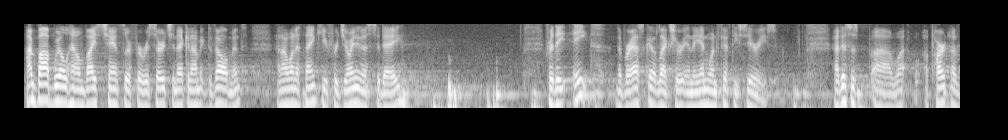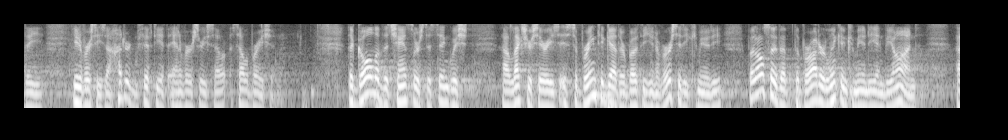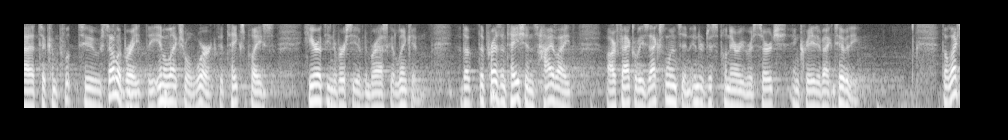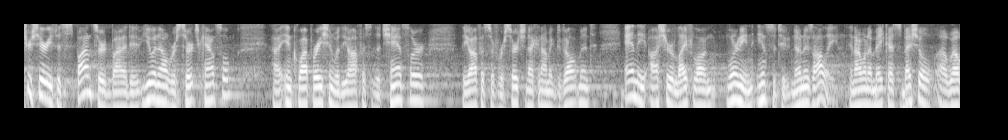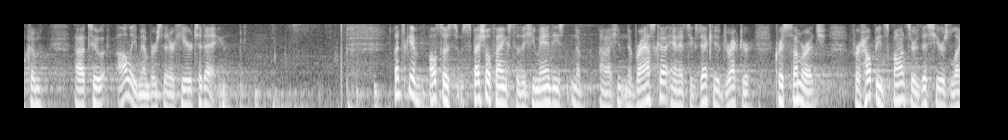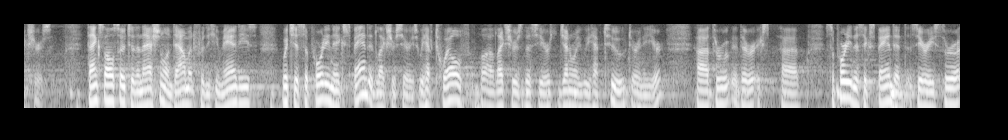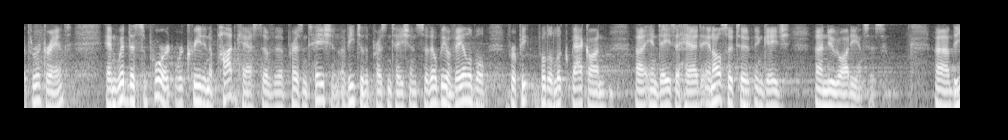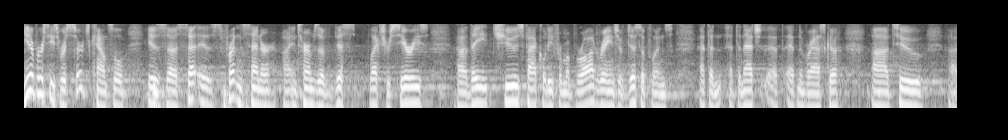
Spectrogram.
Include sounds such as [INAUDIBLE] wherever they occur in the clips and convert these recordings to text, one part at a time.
I'm Bob Wilhelm, Vice Chancellor for Research and Economic Development, and I want to thank you for joining us today for the eighth Nebraska lecture in the N150 series. Uh, this is uh, a part of the university's 150th anniversary cel celebration. The goal of the Chancellor's Distinguished uh, lecture series is to bring together both the university community, but also the, the broader Lincoln community and beyond uh, to, to celebrate the intellectual work that takes place here at the University of Nebraska-Lincoln. The, the presentations highlight our faculty's excellence in interdisciplinary research and creative activity. The lecture series is sponsored by the UNL Research Council uh, in cooperation with the Office of the Chancellor, the Office of Research and Economic Development, and the Osher Lifelong Learning Institute, known as OLLI. And I want to make a special uh, welcome uh, to OLLI members that are here today. Let's give also special thanks to the Humanities uh, Nebraska and its Executive Director, Chris Sommerich, for helping sponsor this year's lectures. Thanks also to the National Endowment for the Humanities, which is supporting the expanded lecture series. We have 12 uh, lectures this year. Generally, we have two during the year. Uh, through they're uh, supporting this expanded series through through a grant, and with this support, we're creating a podcast of the presentation of each of the presentations, so they'll be available for people to look back on uh, in days ahead, and also to engage uh, new audiences. Uh, the university's research council is, uh, set, is front and center uh, in terms of this lecture series. Uh, they choose faculty from a broad range of disciplines at, the, at, the at, at Nebraska uh, to,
